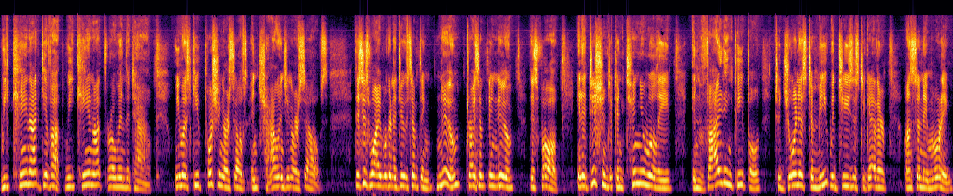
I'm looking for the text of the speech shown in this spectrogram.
we cannot give up. We cannot throw in the towel. We must keep pushing ourselves and challenging ourselves. This is why we're going to do something new, try something new this fall. In addition to continually inviting people to join us to meet with Jesus together on Sunday morning,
